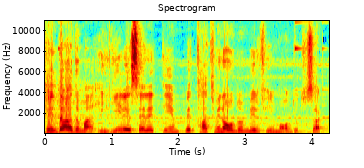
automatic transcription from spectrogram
Kendi adıma ilgiyle seyrettiğim ve tatmin olduğum bir film oldu Tuzak.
